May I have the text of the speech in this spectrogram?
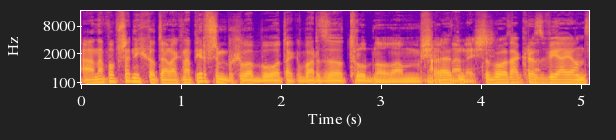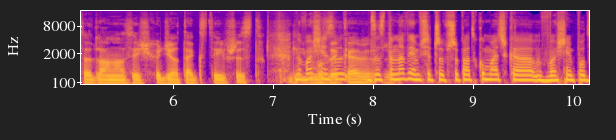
a na poprzednich hotelach, na pierwszym chyba było tak bardzo trudno nam się Ale odnaleźć. To było tak rozwijające dla nas, jeśli chodzi o teksty i wszystko. No właśnie, muzykę, zastanawiam się, czy w przypadku Maćka właśnie pod,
